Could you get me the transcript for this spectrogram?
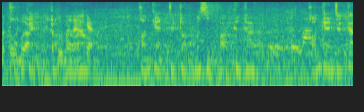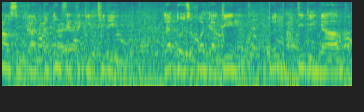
ประตูเมืองขนปแก่นระตูเมืองขอนแก่นขอนแก่นจะกลับมาสู่ความคึกคักขอนแก่นจะก้าวสู่การกระตุ้นเศรษฐกิจที่ดี และโดยเฉพาะอย่างยิ่งพื้นฐานที่ดีงามของ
